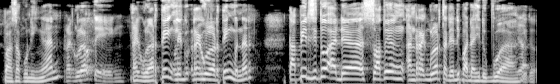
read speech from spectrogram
Plaza Kuningan. Regular thing. Regular thing, regu- regular thing bener. Tapi di situ ada sesuatu yang unregular terjadi pada hidup gua Ya. gitu.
